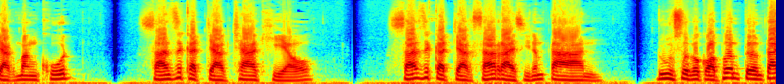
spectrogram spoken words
จากมังคุด สารสกัดจากชาเขียว สารสกัดจากสาหร่ายสีน้ำตาล ดูส่วนประกอบเพิ่มเติมใต้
